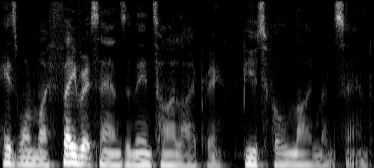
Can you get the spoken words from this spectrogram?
Here's one of my favourite sounds in the entire library, beautiful lineman sound.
